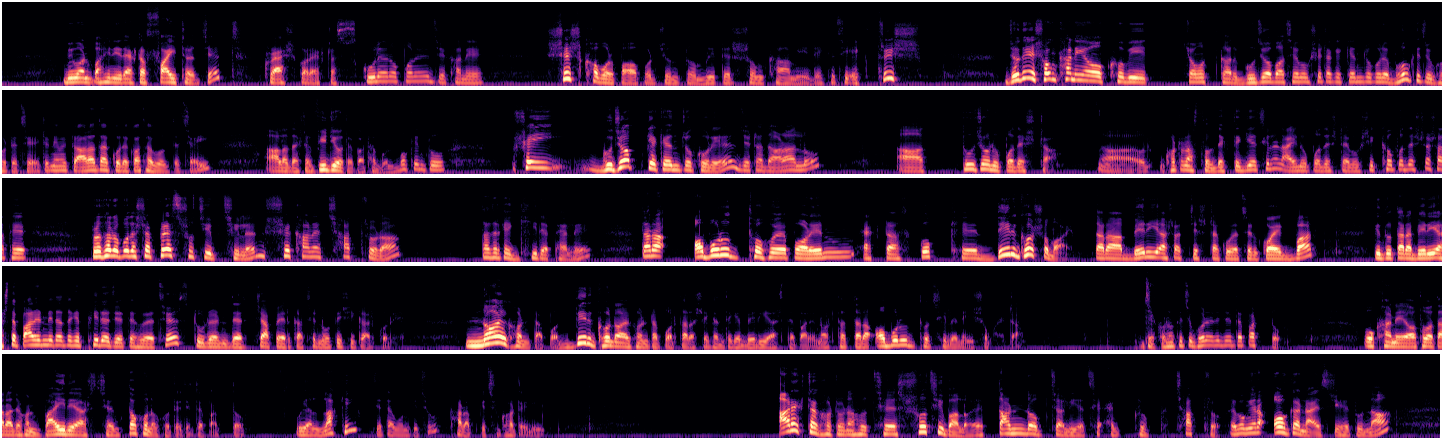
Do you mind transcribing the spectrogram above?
বিমান বাহিনীর একটা ফাইটার জেট ক্র্যাশ করে একটা স্কুলের ওপরে, যেখানে শেষ খবর পাওয়া পর্যন্ত মৃতের সংখ্যা আমি দেখেছি একত্রিশ। যদি এই সংখ্যা নিয়েও খুবই চমৎকার গুজব আছে এবং সেটাকে কেন্দ্র করে বহু কিছু ঘটেছে, এটা নিয়ে আমি একটু আলাদা করে কথা বলতে চাই, আলাদা একটা ভিডিওতে কথা বলব। কিন্তু সেই গুজবকে কেন্দ্র করে যেটা দাঁড়াল দুজন উপদেষ্টা ঘটনাস্থল দেখতে গিয়েছিলেন, আইন উপদেষ্টা এবং শিক্ষা উপদেষ্টা, সাথে প্রধান উপদেষ্টা প্রেস সচিব ছিলেন। সেখানে ছাত্ররা তাদেরকে ঘিরে ফেলে তারা অবরুদ্ধ হয়ে পড়েন একটা কক্ষে দীর্ঘ সময়। তারা বেরিয়ে আসার চেষ্টা করেছেন কয়েকবার, কিন্তু তারা বেরিয়ে আসতে পারেননি তাদেরকে ফিরে যেতে হয়েছে স্টুডেন্টদের চাপের কাছে নতি স্বীকার করে। নয় ঘণ্টা পর, দীর্ঘ নয় ঘণ্টা পর তারা সেখান থেকে বেরিয়ে আসতে পারেন, অর্থাৎ তারা অবরুদ্ধ ছিলেন এই সময়টা। যে কোনো কিছু ঘটে যেতে পারত। ওখানে অথবা তারা যখন বাইরে আসছেন, তখনও ঘটে যেতে পারত। উই আর লাকি যে তেমন কিছু, খারাপ কিছু ঘটেনি। আরেকটা ঘটনা হচ্ছে, সচিবালয়ে তাণ্ডব চালিয়েছে এক গ্রুপ ছাত্র এবং এরা অর্গানাইজ যেহেতু না,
